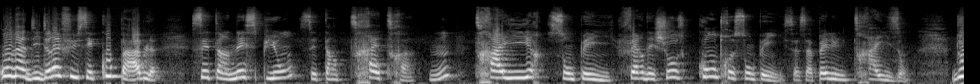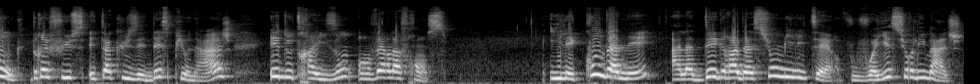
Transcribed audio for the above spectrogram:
on a dit Dreyfus est coupable, c'est un espion, c'est un traître. Hmm? Trahir son pays, faire des choses contre son pays, ça s'appelle une trahison. Donc Dreyfus est accusé d'espionnage et de trahison envers la France. Il est condamné à la dégradation militaire. Vous voyez sur l'image.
